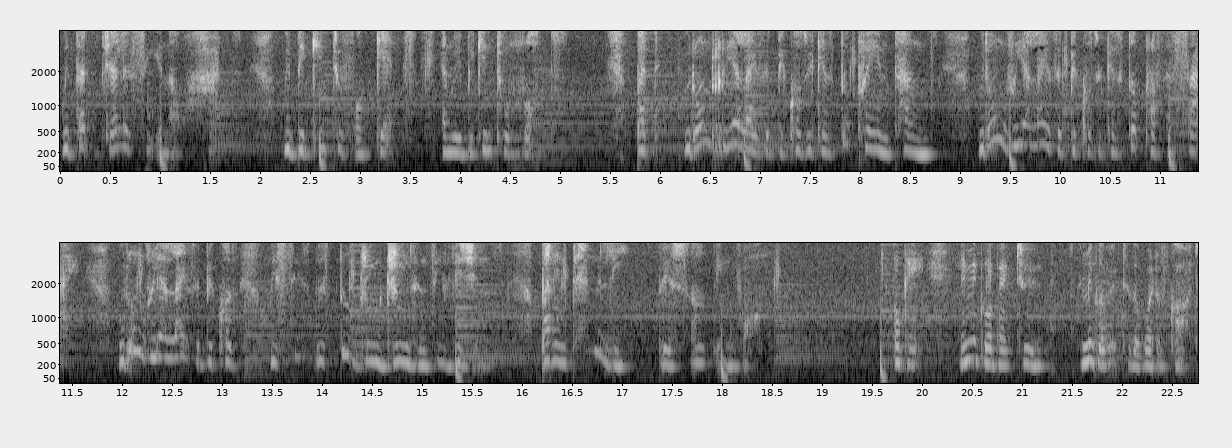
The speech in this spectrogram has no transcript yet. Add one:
with that jealousy in our heart, we begin to forget and we begin to rot. But we don't realize it because we can still pray in tongues. We don't realize it because we can still prophesy. We don't realize it because we see we still dream dreams and see visions. But internally there's something wrong. Okay, let me go back to let me go back to the word of God.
